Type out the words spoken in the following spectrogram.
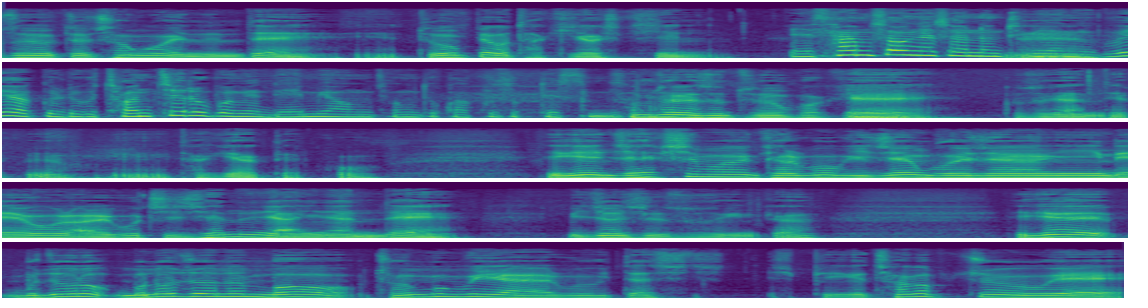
구속영장 청구했는데 예, 두명 빼고 다 기각시킨. 네, 삼성에서는 두 네. 명이고요. 그리고 전체로 보면 네 명 정도가 구속됐습니다. 삼성에서는 두 명밖에 네. 구속이 안 됐고요. 예, 다 기각됐고 이게 이제 핵심은 결국 이재용 부회장이 내용을 알고 지시했느냐 아니냐인데 미전실 소속이니까 이게 문호, 문호조는 뭐 전 국민이 알고 있다시피 창업주의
